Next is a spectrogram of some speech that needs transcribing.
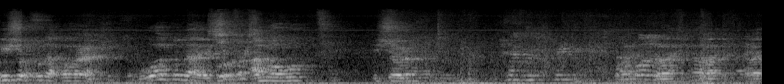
Еще сюда поворачивается. Вон туда, еще. А ногу? Еще раз. Давай, давай, давай, давай.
